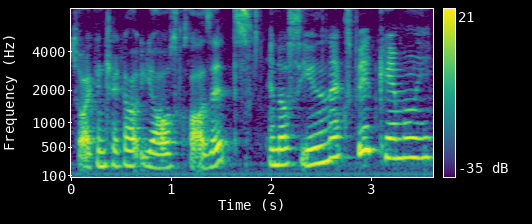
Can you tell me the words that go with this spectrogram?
so I can check out y'all's closets. And I'll see you in the next vid, Camily.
